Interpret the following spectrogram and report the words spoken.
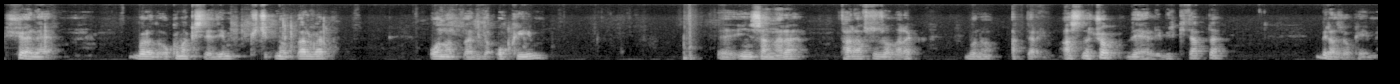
şöyle burada okumak istediğim küçük notlar var. O notları da okuyayım. Ee, insanlara tarafsız olarak bunu aktarayım. Aslında çok değerli bir kitap da biraz okuyayım.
